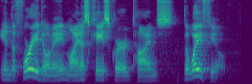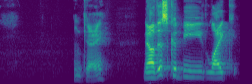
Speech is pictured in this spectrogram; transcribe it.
in the Fourier domain minus k squared times the wave field. Okay. Now this could be like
